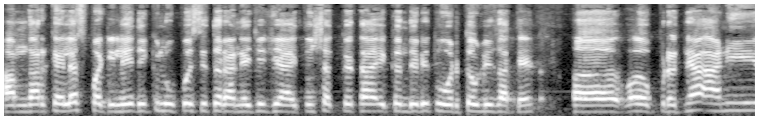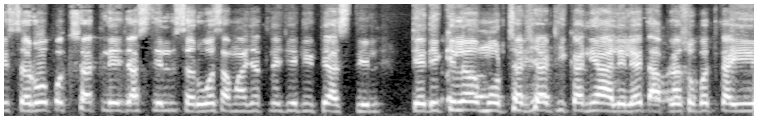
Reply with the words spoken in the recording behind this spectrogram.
आमदार कैलास पाटील हे देखील उपस्थित राहण्याची जी आहे ती शक्यता एकंदरीत वर्तवली जाते प्रज्ञा आणि सर्व पक्षातले जे असतील सर्व समाजातले जे नेते असतील ते देखील मोर्चाच्या ठिकाणी आलेले आहेत. आपल्यासोबत काही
